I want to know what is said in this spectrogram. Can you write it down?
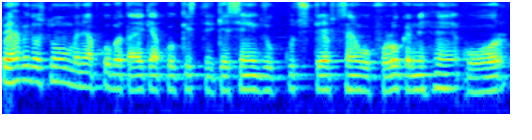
तो यहाँ पे दोस्तों मैंने आपको बताया कि आपको किस तरीके से जो कुछ स्टेप्स हैं वो फॉलो करने हैं और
